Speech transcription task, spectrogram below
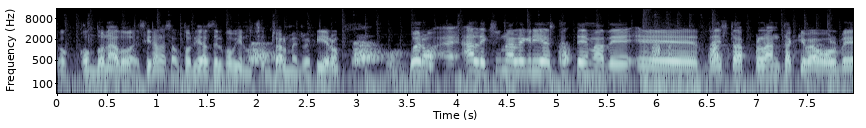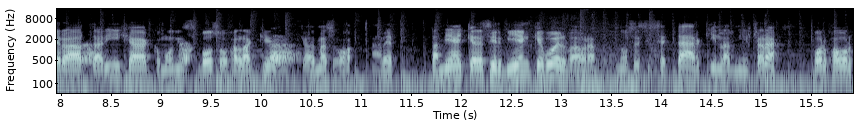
o condonado, es decir, a las autoridades del gobierno central me refiero. Bueno, eh, Alex, una alegría este tema de, eh, de, esta planta que va a volver a Tarija, como dices vos, ojalá que, además, a ver, también hay que decir, bien que vuelva, ahora no sé si CETAR, quién la administrará, por favor,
